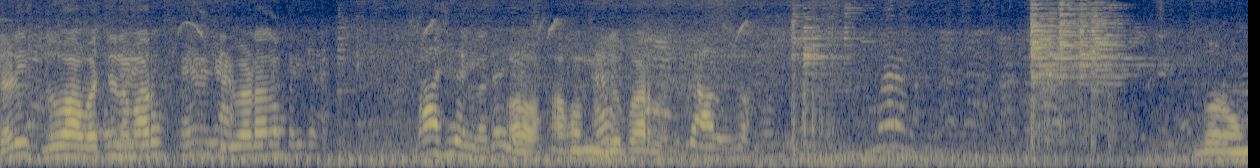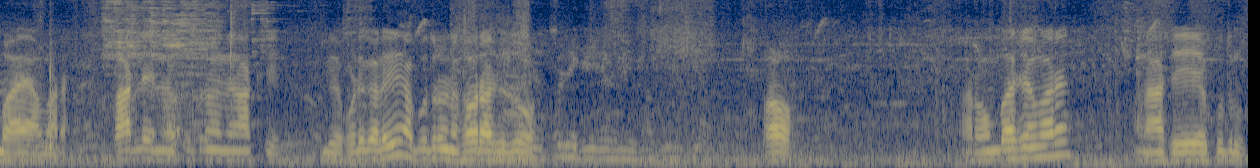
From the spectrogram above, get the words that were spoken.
રેડી જો આ બસ સ્ટેન્ડ અમારું ખીરવાડાનું હલો આ હોમ જો પાર્લર. જો રોંબા આયા અમારે પાર્લે ને કૂતરાને નાખી બે પડીકા લઈને આ કૂતરાને ખવડાવશું જો. હાલો. આ રોંબા છે અમારે અને આ છે એ કૂતરું.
